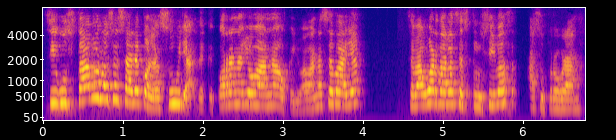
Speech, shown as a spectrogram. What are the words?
Si Gustavo no se sale con la suya de que corran a Johanna o que Johanna se vaya, se va a guardar las exclusivas a su programa.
